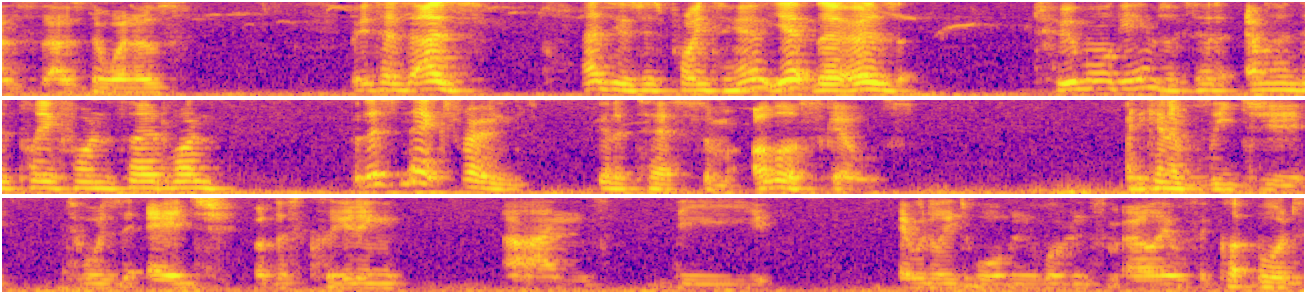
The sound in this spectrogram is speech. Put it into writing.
as as the winners. But he says as as he was just pointing out, yep, there is two more games. Like I said, everything to play for in the third one. But this next round is going to test some other skills, and he kind of leads you towards the edge of this clearing, and the elderly dwarven woman from earlier with the clipboard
